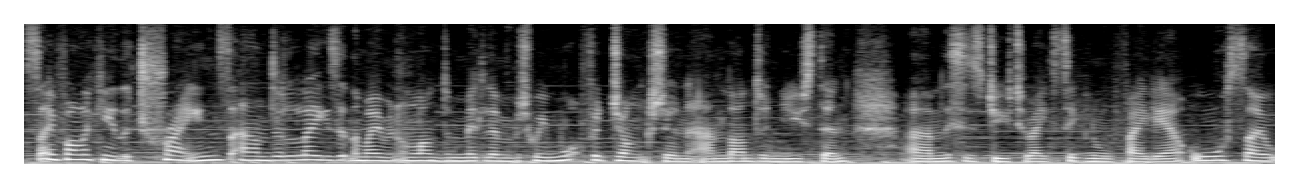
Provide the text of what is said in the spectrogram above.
So far, looking at the trains and delays at the moment on London Midland between Watford Junction and London Euston. Um, this is due to a signal failure, also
